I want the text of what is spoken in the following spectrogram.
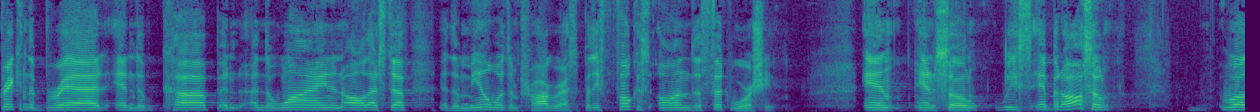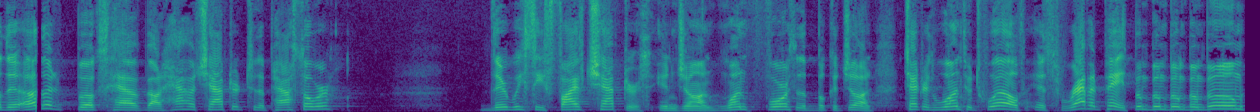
breaking the bread and the cup and, and the wine and all that stuff. The meal was in progress, but they focused on the foot washing. And, and so we, but also, well, the other books have about half a chapter to the Passover there we see five chapters in John, one fourth of the book of John. Chapters 1 through 12 is rapid pace boom, boom, boom, boom, boom.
